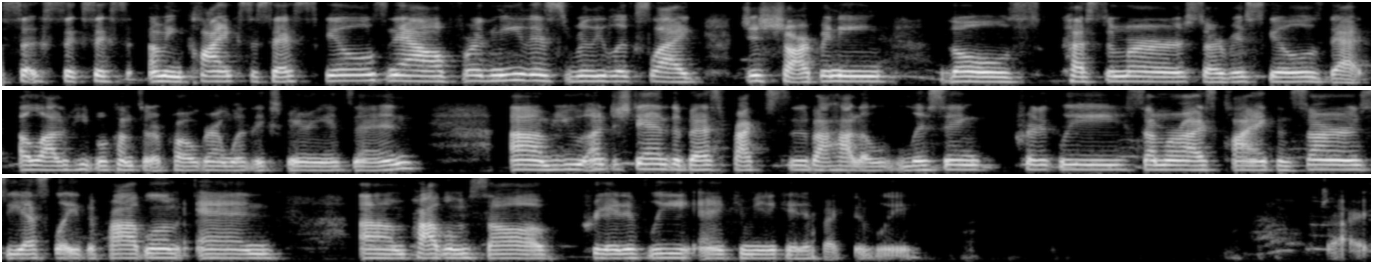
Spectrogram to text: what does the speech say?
success, I mean, client success skills. Now, for me, this really looks like just sharpening those customer service skills that a lot of people come to the program with experience in. Um, you understand the best practices about how to listen critically, summarize client concerns, de-escalate the problem, and um, problem solve creatively and communicate effectively. Sorry.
